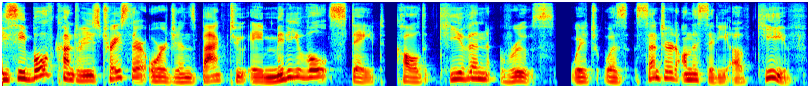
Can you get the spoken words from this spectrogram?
You see, both countries trace their origins back to a medieval state called Kievan Rus, which was centered on the city of Kiev.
